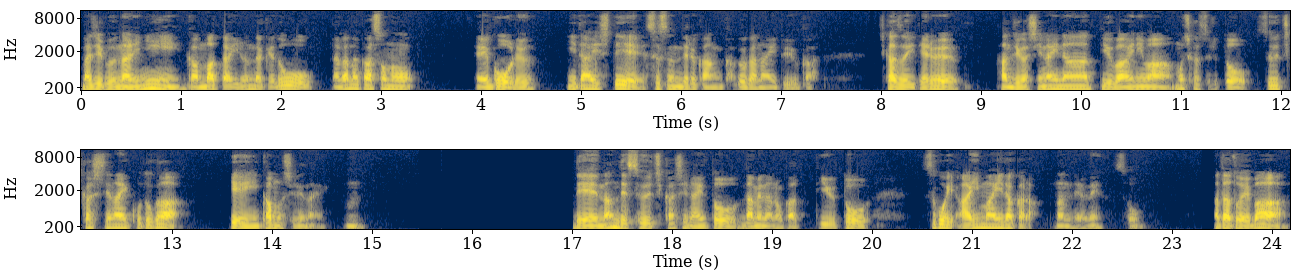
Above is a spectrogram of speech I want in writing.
まあ、自分なりに頑張ってはいるんだけど、なかなかその、えゴールに対して進んでる感覚がないというか、近づいてる感じがしないなーっていう場合には、もしかすると数値化してないことが原因かもしれない。で、なんで数値化しないとダメなのかっていうと、すごい曖昧だからなんだよね。そう。まあ、例えば、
